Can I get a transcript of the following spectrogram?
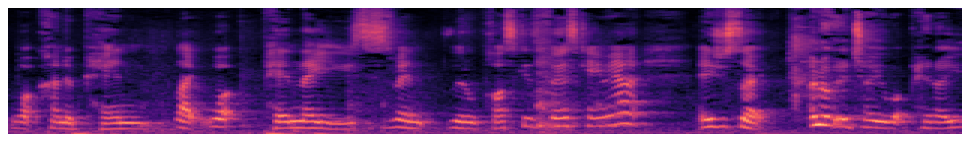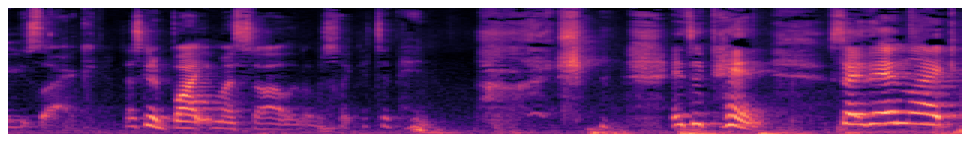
what kind of pen, like what pen they use. This is when Little Poscas first came out, and he's just like, I'm not going to tell you what pen I use. Like that's going to bite my style. And I'm just like, it's a pen. it's a pen. So then, like,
